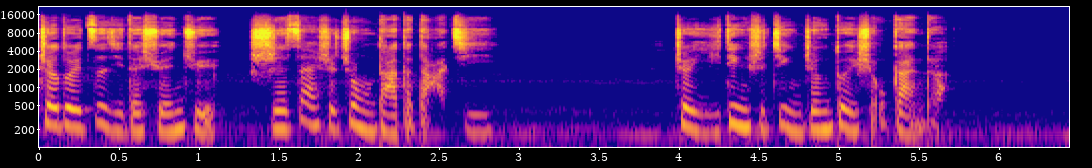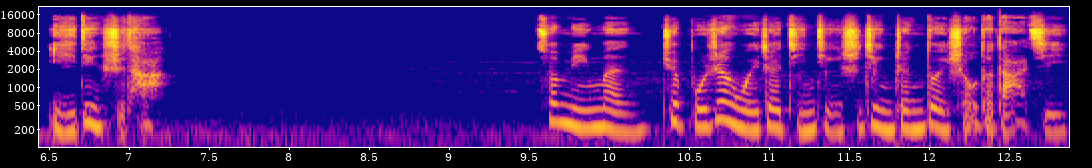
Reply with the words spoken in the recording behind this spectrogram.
这对自己的选举实在是重大的打击。这一定是竞争对手干的，一定是他。村民们却不认为这仅仅是竞争对手的打击。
